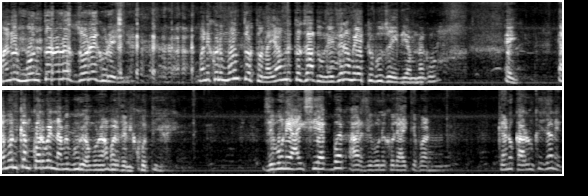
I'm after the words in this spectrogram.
মানে মন্তর জোরে ঘুরে মানে কোনো মন্তর তো নাই, আমরা তো জাদু নেই যেরকম একটু বুঝাই দিই আপনাকে। এই, এমন কাম করবেন না, আমি বুড়ো, আমার আমার জানি ক্ষতি হয়। জীবনে আইসি একবার, আর জীবনে করে আইতে পারব না। কেন কারণ কি জানেন?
